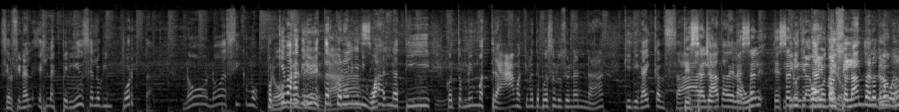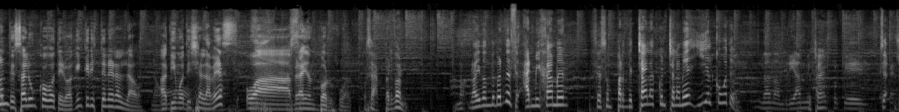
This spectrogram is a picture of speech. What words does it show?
Si al final es la experiencia lo que importa. No, no así como. ¿Por qué vas a querer estar con alguien igual a ti, sí. con tus mismos tramas, que no te puede solucionar nada, que llegáis cansada, te sale, chata de la te U, sale, te sale un cogotero. consolando al otro Loco, te sale un cogotero. ¿A quién querés tener al lado? No. ¿A Timothy Chalamet o a Brian Boardwalk? O sea, perdón. No, no hay donde perderse. Armie Hammer se hace un par de chalas con Chalamet y el cogotero. No, no, mi ¿Cachai? Hammer, porque.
